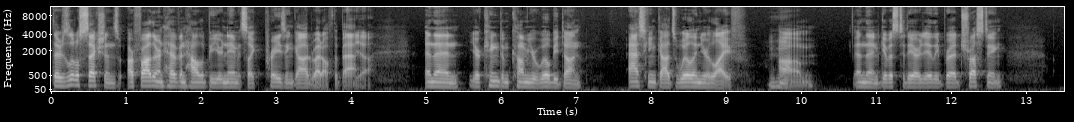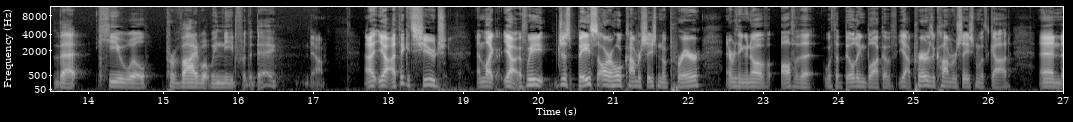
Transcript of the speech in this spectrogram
There's little sections. Our Father in heaven, hallowed be your name. It's like praising God right off the bat. Yeah. And then your kingdom come, your will be done. Asking God's will in your life. Mhm. Um, and then give us today our daily bread, trusting that He will provide what we need for the day. Yeah. Uh, yeah, I think it's huge. And like, yeah, if we just base our whole conversation of prayer and everything we know of off of it with a building block of yeah, prayer is a conversation with God. And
